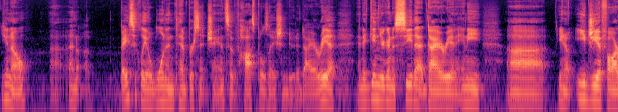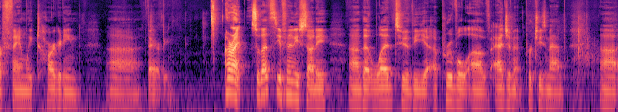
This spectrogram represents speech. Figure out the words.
you know, uh, an, basically a 1 in 10% chance of hospitalization due to diarrhea. And again, you're going to see that diarrhea in any, uh, you know, EGFR family targeting uh, therapy. All right, so that's the APHINITY study uh, that led to the approval of adjuvant pertuzumab uh,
